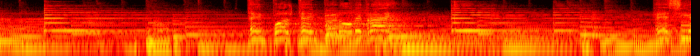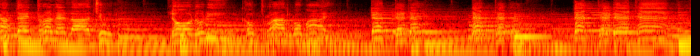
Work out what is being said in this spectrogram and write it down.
tempo al tempo e lo vedrai. Che si addentra nella giungla no non incontrarlo mai. Da da da da da da da da da da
